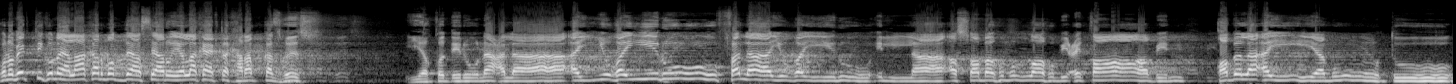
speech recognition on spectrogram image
কোন ব্যক্তি কোন এলাকার মধ্যে আছে আর ওই এলাকায় একটা খারাপ কাজ হয়েছে يقدرون على أن يغيروا فلا يغيروا إلا أصابهم الله بعقاب قبل أن يموتوا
